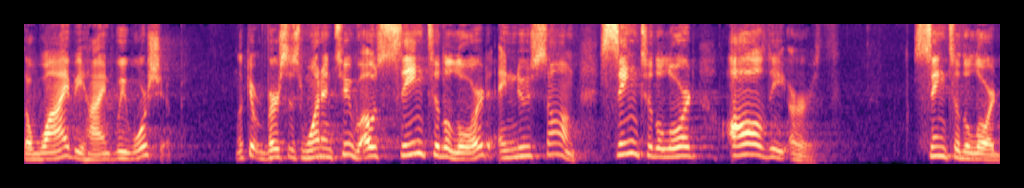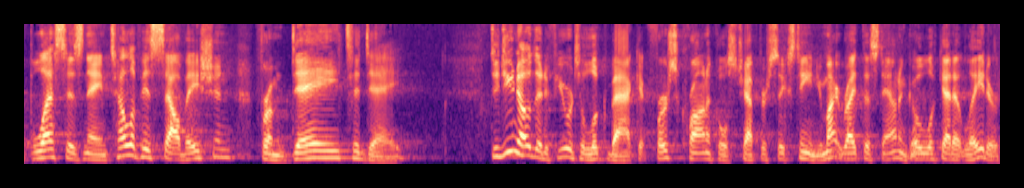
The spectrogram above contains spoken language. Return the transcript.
The why behind we worship. Look at verses 1 and 2. Oh, sing to the Lord a new song. Sing to the Lord all the earth. Sing to the Lord, bless his name, tell of his salvation from day to day. Did you know that if you were to look back at 1 Chronicles chapter 16, you might write this down and go look at it later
